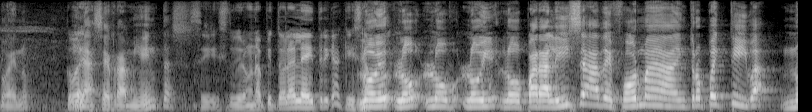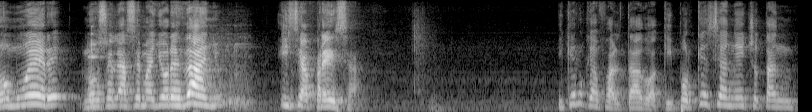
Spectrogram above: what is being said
Bueno, las herramientas. Sí, si tuvieran una pistola eléctrica, quizás... Lo, lo, lo, paraliza de forma introspectiva, no muere, no se le hace mayores daños y se apresa. ¿Y qué es lo que ha faltado aquí? ¿Por qué se han hecho tan,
